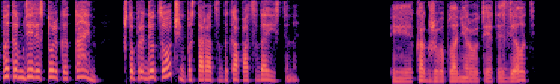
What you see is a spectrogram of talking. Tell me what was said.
В этом деле столько тайн, что придется очень постараться докопаться до истины. И как же вы планируете это сделать?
